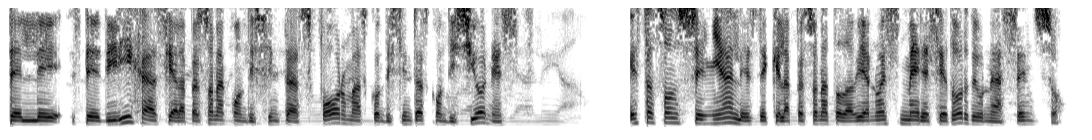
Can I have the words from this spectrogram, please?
se, dirija hacia la persona con distintas formas, con distintas condiciones. Estas son señales de que la persona todavía no es merecedor de un ascenso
